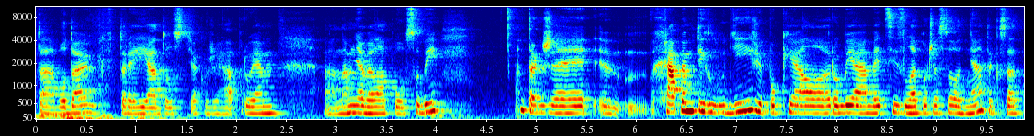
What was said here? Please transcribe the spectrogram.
tá voda, v ktorej ja dosť akože haprujem, na mňa veľa pôsobí. Takže chápem tých ľudí, že pokiaľ robia veci zle počas toho dňa, tak sa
